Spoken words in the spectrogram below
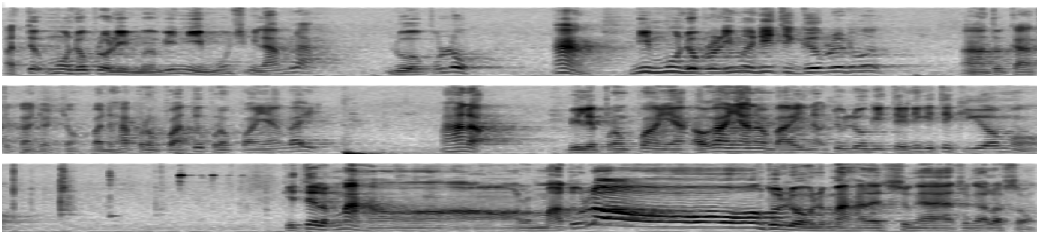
Patut mu 25, bini mu 19. 20. Ha, ni mu 25, dia 32. Ha, tukang-tukang cocok. Padahal perempuan tu perempuan yang baik. Faham tak? Bila perempuan yang orang yang baik nak tolong kita ni kita kira umur. Kita lemah. Oh, lemah tolong. Tolong lemah ada sungai sungai losong.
